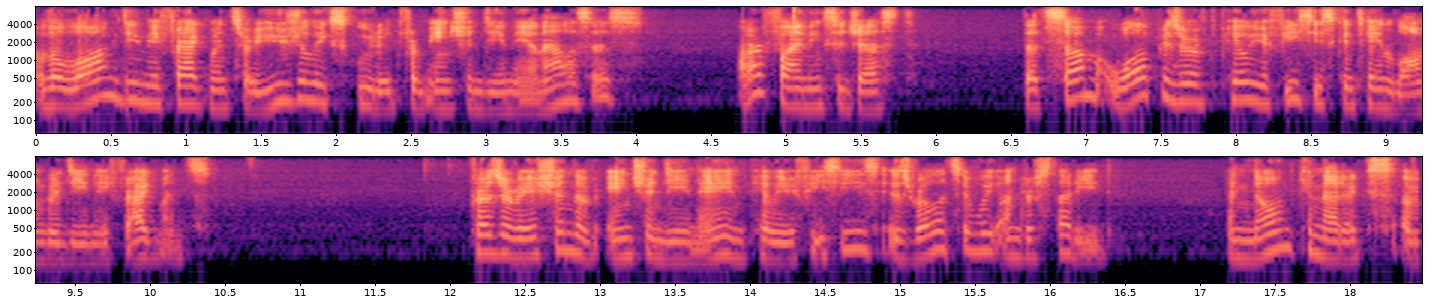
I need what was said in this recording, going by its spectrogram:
Although long DNA fragments are usually excluded from ancient DNA analysis, our findings suggest that some well-preserved paleofeces contain longer DNA fragments. Preservation of ancient DNA in paleofeces is relatively understudied, and known kinetics of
